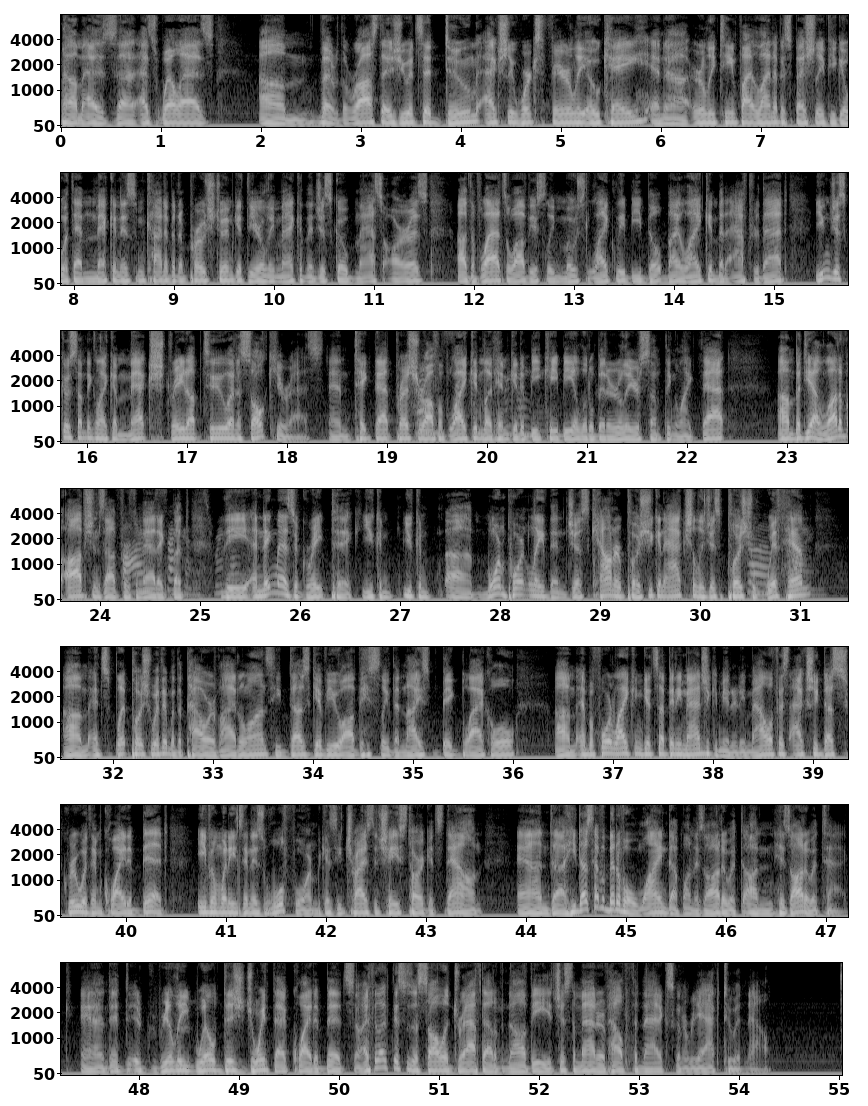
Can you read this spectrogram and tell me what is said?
um, as uh, as well as um, the the Rasta, as you had said, Doom actually works fairly okay in a early team fight lineup, especially if you go with that Mekansm kind of an approach to him, get the early mech, and then just go mass auras. Uh, the Vlads will obviously most likely be built by Lycan, but after that, you can just go something like a mech straight up to an assault cuirass and take that pressure off of Lycan, let him get a BKB a little bit earlier, something like that. Um, but yeah, a lot of options out for Fnatic. But the Enigma is a great pick. You can you can uh, more importantly than just counter push, you can actually just push with him um, and split push with him with the power of Eidolons. He does give you obviously the nice big black hole. Um, and before Lycan gets up any magic immunity, Malefice actually does screw with him quite a bit, even when he's in his wolf form, because he tries to chase targets down and uh, he does have a bit of a wind up on his auto on his auto attack, and it, it really will disjoint that quite a bit. So I feel like this is a solid draft out of Navi. It's just a matter of how Fnatic's going to react to it now.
